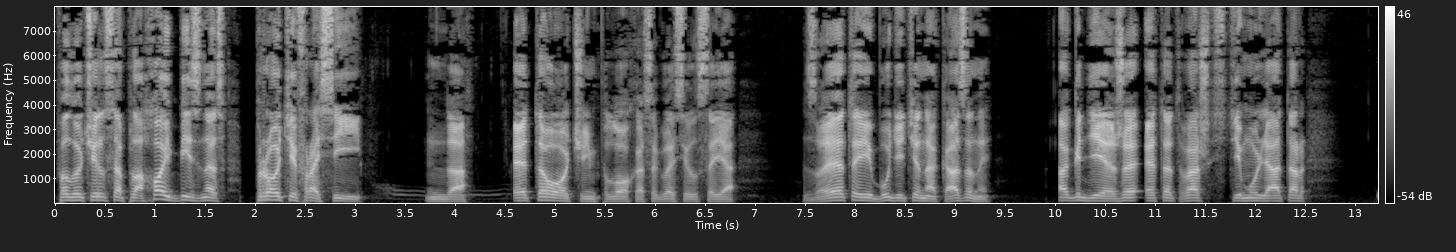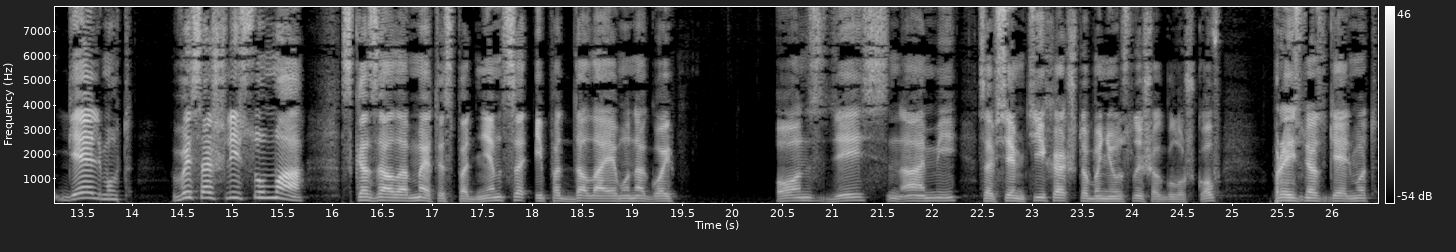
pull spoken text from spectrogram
Получился плохой бизнес против России». «Да». «Это очень плохо», — согласился я. «За это и будете наказаны». «А где же этот ваш стимулятор?» «Гельмут, вы сошли с ума», — сказала Мэтт из-под немца и поддала ему ногой. «Он здесь с нами», — совсем тихо, чтобы не услышал Глушков, — произнес Гельмут.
